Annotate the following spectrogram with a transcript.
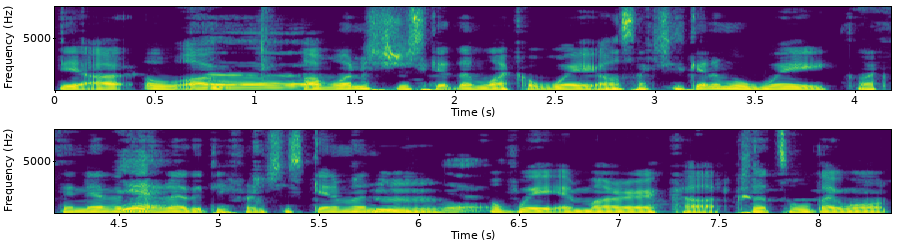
Yeah, I oh, I, the. I wanted to just get them like a Wii. I was like, just get them a Wii. Like they're never Yeah. gonna know the difference. Just get them a, Hmm. yeah, a Wii and Mario Kart because that's all they want.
